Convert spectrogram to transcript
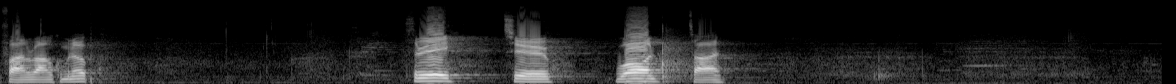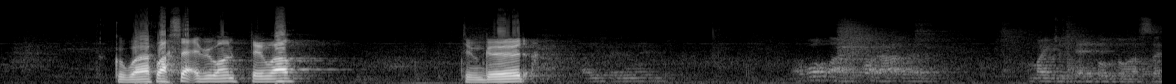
Final round coming up. Three, two, one, time. Good work, last set everyone. Doing well? Doing good. I won't lie, it's quite hard. um, I might just dead bug the last set.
